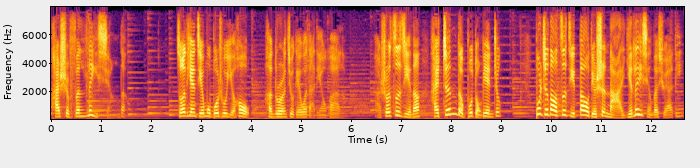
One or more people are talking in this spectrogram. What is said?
它是分类型的。昨天节目播出以后，很多人就给我打电话了。说自己呢还真的不懂辩证，不知道自己到底是哪一类型的血压低，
